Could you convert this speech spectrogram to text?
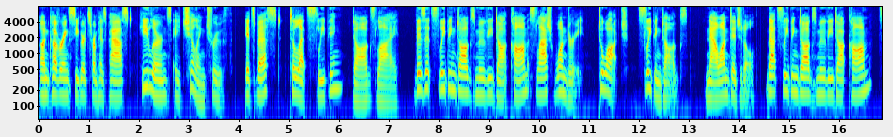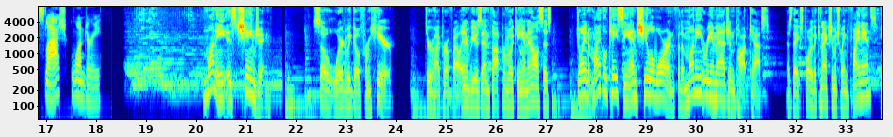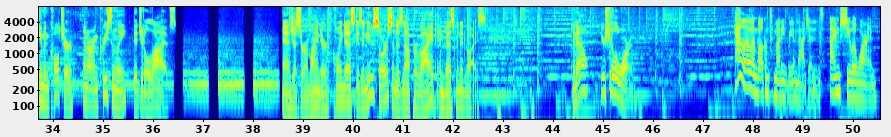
Uncovering secrets from his past, he learns a chilling truth. It's best to let sleeping dogs lie. Visit sleepingdogsmovie.com slash Wondery to watch Sleeping Dogs, now on digital. That's sleepingdogsmovie.com slash Wondery. Money is changing. So, where do we go from here? Through high profile interviews and thought provoking analysis, join Michael Casey and Sheila Warren for the Money Reimagined podcast as they explore the connection between finance, human culture, and our increasingly digital lives. And just a reminder Coindesk is a news source and does not provide investment advice. And now, here's Sheila Warren. Hello, and welcome to Money Reimagined. I'm Sheila Warren.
